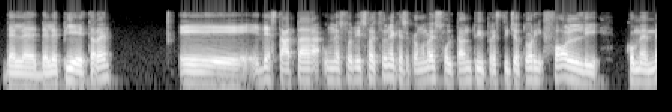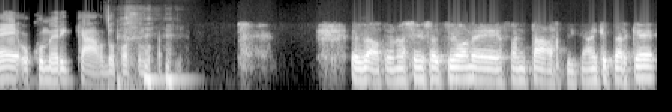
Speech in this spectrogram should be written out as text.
delle, delle pietre e, ed è stata una soddisfazione che secondo me soltanto i prestigiatori folli come me o come Riccardo possono capire. Esatto, è una sensazione fantastica, anche perché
